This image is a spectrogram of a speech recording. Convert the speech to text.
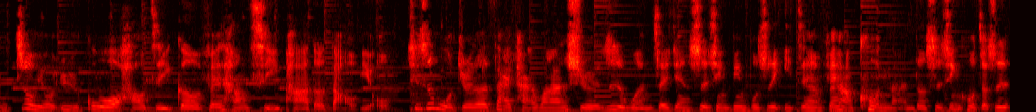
我就有遇过好几个非常奇葩的导游。其实我觉得在台湾学日文这件事情，并不是一件非常困难的事情，或者是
